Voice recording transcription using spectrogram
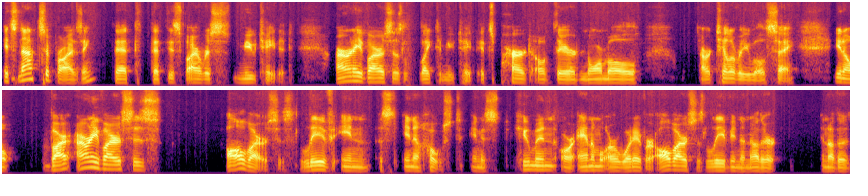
it's not surprising that that this virus mutated. RNA viruses like to mutate. It's part of their normal artillery, we'll say. You know, vi- RNA viruses, all viruses live in a, in a host, in a human or animal or whatever. All viruses live in another another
